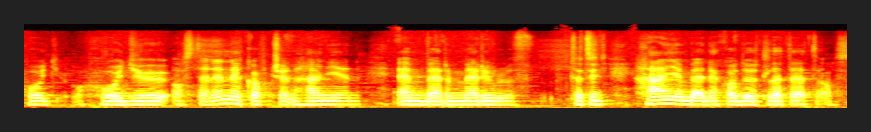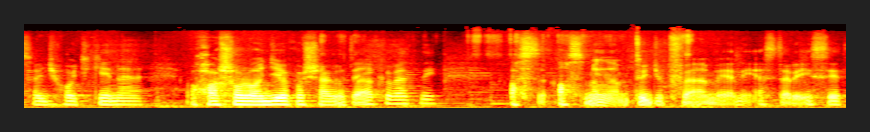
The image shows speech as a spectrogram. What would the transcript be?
hogy, hogy aztán ennek kapcsán hány ilyen ember merül, tehát hogy hány embernek ad ötletet az, hogy hogy kéne hasonlóan gyilkosságot elkövetni, azt, azt még nem tudjuk felmérni ezt a részét.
